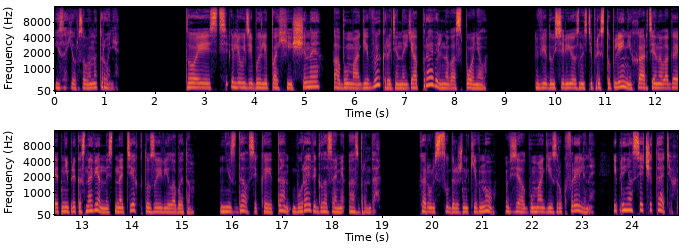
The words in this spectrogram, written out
и заёрзала на троне. «То есть люди были похищены, а бумаги выкрадены, я правильно вас понял?» Ввиду серьезности преступлений, Хартия налагает неприкосновенность на тех, кто заявил об этом. Не сдался Каэтан, буравя глазами Асбранда. Король судорожно кивнул, взял бумаги из рук фрейлины и принялся читать их.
